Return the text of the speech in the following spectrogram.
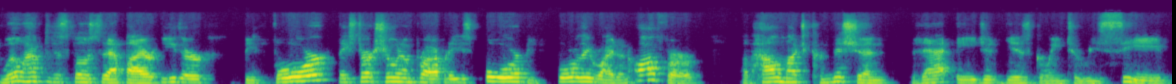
will have to disclose to that buyer either before they start showing them properties or before they write an offer of how much commission that agent is going to receive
